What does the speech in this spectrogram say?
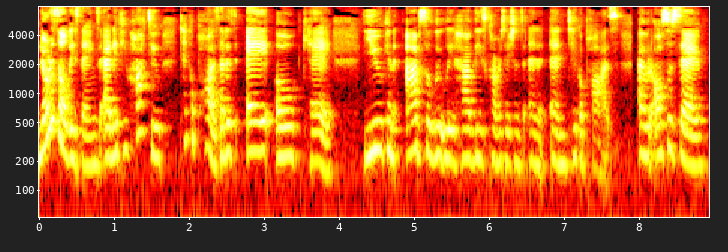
Notice all these things, and if you have to, take a pause. That is a okay. You can absolutely have these conversations and and take a pause. I would also say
